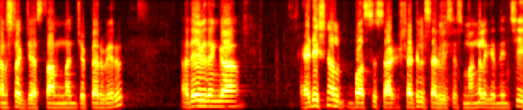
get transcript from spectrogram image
కన్స్ట్రక్ట్ చేస్తానని చెప్పారు వీరు. అదేవిధంగా additional bus shuttle services Mangalagiri నుంచి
